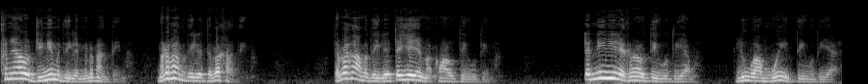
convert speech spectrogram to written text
ခင်ဗျားတို့ဒီနေ့မသိလဲမနှက်ဖန်သိမှာမနှက်ဖန်မသိလဲတပတ်ခါသိမှာတပတ်ခါမသိလဲတရက်ရက်မှာခင်ဗျားတို့သိဖို့သိမှာတနည်းနည်းနဲ့ခင်ဗျားတို့သိဖို့သိရမှာလူဟာမွေးရင်သိဖို့သိရတယ်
